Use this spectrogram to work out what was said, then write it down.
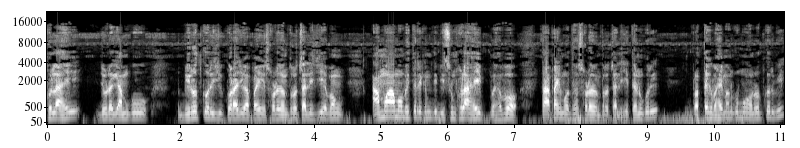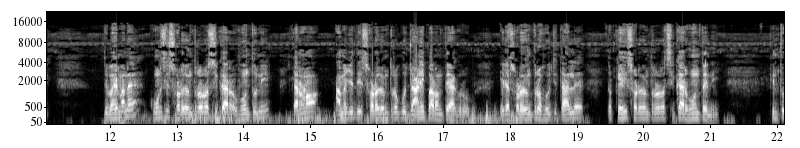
ଖୋଲା ହୋଇ ଯେଉଁଟାକି ଆମକୁ ବିରୋଧ କରି କରାଯିବା ପାଇଁ ଷଡ଼ଯନ୍ତ୍ର ଚାଲିଛି ଏବଂ ଆମ ଆମ ଭିତରେ କେମିତି ବିଶୃଙ୍ଖଳା ହେଇ ହେବ ତା ପାଇଁ ମଧ୍ୟ ଷଡ଼ଯନ୍ତ୍ର ଚାଲିଛି ତେଣୁକରି ପ୍ରତ୍ୟେକ ଭାଇମାନଙ୍କୁ ମୁଁ ଅନୁରୋଧ କରିବି ଯେ ଭାଇମାନେ କୌଣସି ଷଡ଼ଯନ୍ତ୍ରର ଶିକାର ହୁଅନ୍ତୁନି କାରଣ ଆମେ ଯଦି ଷଡ଼ଯନ୍ତ୍ରକୁ ଜାଣିପାରନ୍ତେ ଆଗରୁ ଏଇଟା ଷଡ଼ଯନ୍ତ୍ର ହେଉଛି ତାହେଲେ ତ କେହି ଷଡ଼ଯନ୍ତ୍ରର ଶିକାର ହୁଅନ୍ତେନି କିନ୍ତୁ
